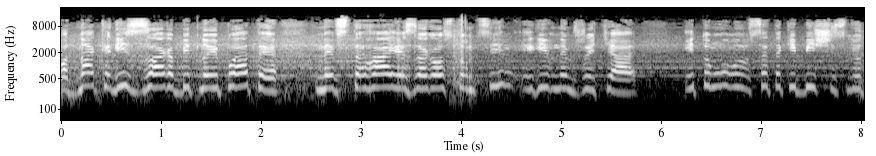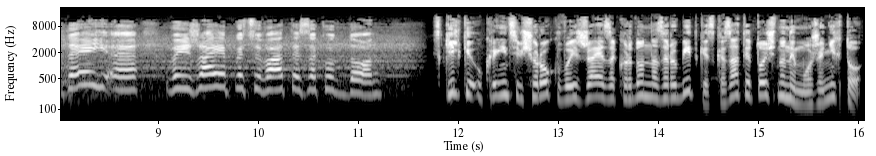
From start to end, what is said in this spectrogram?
Однак ріст заробітної плати не встигає за ростом цін і рівнем життя. І тому все-таки більшість людей е, виїжджає працювати за кордон. Скільки українців щороку виїжджає за кордон на заробітки, сказати точно не може ніхто.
